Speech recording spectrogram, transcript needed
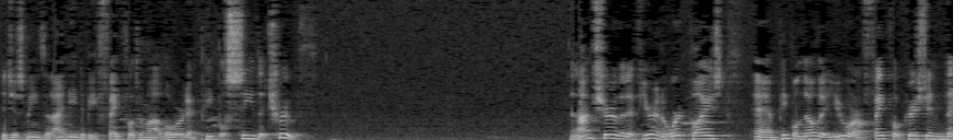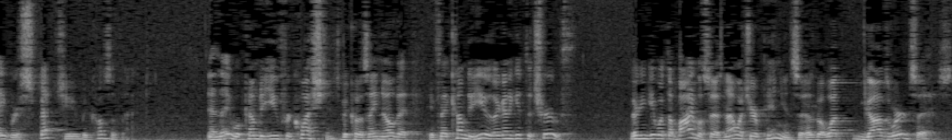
It just means that I need to be faithful to my Lord and people see the truth. And I'm sure that if you're in a workplace and people know that you are a faithful Christian, they respect you because of that. And they will come to you for questions because they know that if they come to you, they're going to get the truth. They're going to get what the Bible says, not what your opinion says, but what God's Word says.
